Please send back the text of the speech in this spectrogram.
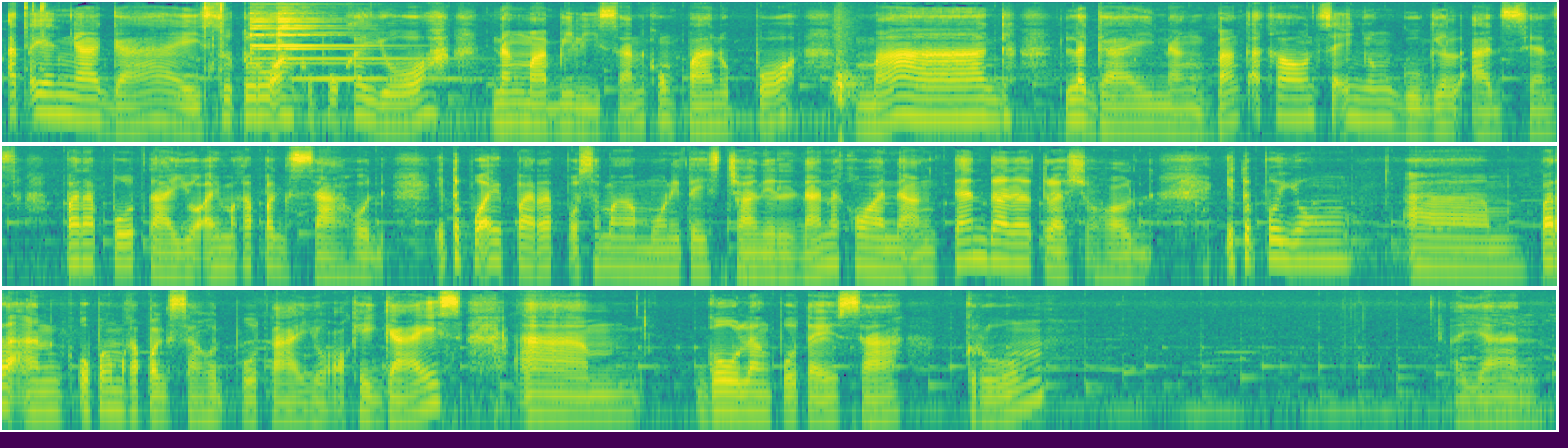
At ayan nga guys, tuturuan ko po kayo ng mabilisan kung paano po maglagay ng bank account sa inyong Google AdSense para po tayo ay makapagsahod. Ito po ay para po sa mga monetized channel na nakuha na ang $10 threshold. Ito po yung um, paraan upang makapagsahod po tayo. Okay guys, um, go lang po tayo sa Chrome. Ayan.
